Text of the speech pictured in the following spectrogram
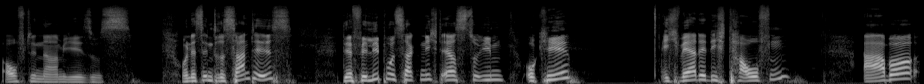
auf den Namen Jesus. Und das Interessante ist, der Philippus sagt nicht erst zu ihm, okay, ich werde dich taufen, aber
